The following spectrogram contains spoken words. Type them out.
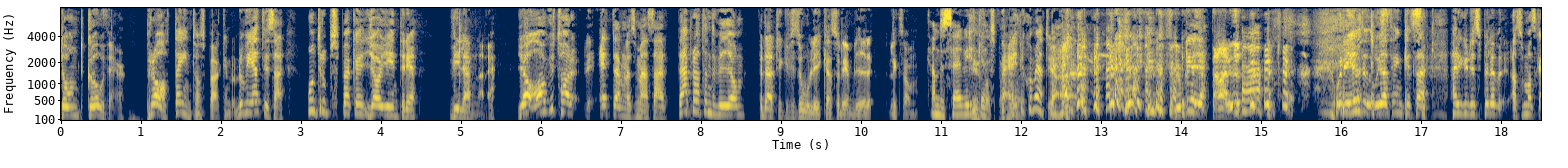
don't go there. Prata inte om spöken då. Då vet vi så här, hon tror på spöken, jag gör inte det. Vi lämnar det. Jag och August har ett ämne som är så här, det här pratar inte vi om, för där tycker vi så olika så det blir liksom Kan du säga vilket? Nej, det kommer jag inte göra. För då blir jag jättearg. och, det är inte, och jag tänker så här, herregud, det spelar, alltså man ska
